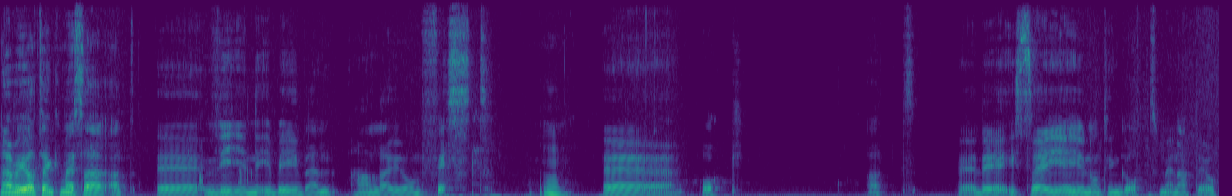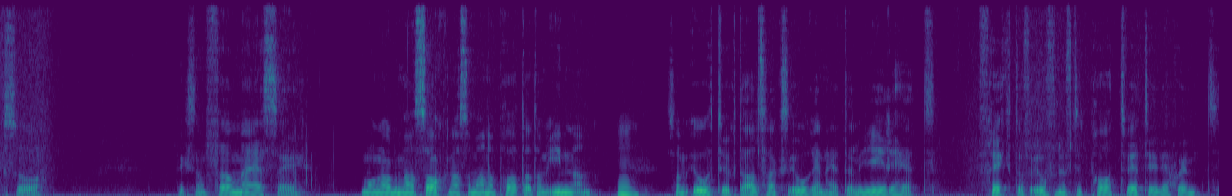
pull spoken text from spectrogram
Nej men jag tänker mig så här att eh, vin i Bibeln handlar ju om fest. Mm. Eh, och det i sig är ju någonting gott men att det också liksom för med sig många av de här sakerna som man har pratat om innan. Mm. Som otukt och all slags orenhet eller girighet. Fräckt och oförnuftigt prat, tvetydiga skämt.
